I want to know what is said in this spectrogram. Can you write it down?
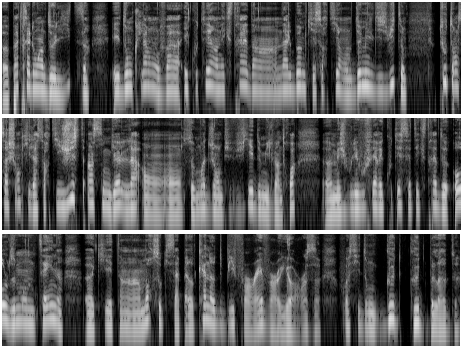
euh, pas très loin de Leeds. Et donc là, on va écouter un extrait d'un album qui est sorti en 2018, tout en sachant qu'il a sorti juste un single là en, ce mois de janvier 2023. Euh, mais je voulais vous faire écouter cet extrait de Old Mountain, euh, qui est un morceau qui s'appelle Cannot Be Forever Yours. Voici donc Good Good Blood.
